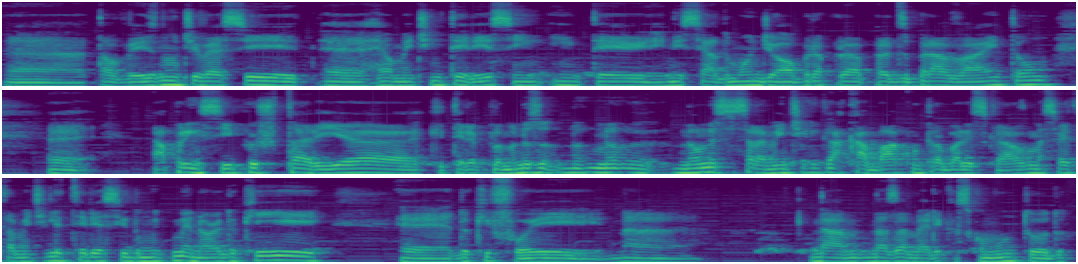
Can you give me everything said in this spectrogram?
é, talvez não tivesse é, realmente interesse em, em, ter iniciado mão de obra para desbravar. Então, é, a princípio, eu chutaria que teria pelo menos, não necessariamente acabar com o trabalho escravo, mas certamente ele teria sido muito menor do que, é, do que foi na, na, nas Américas como um todo.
